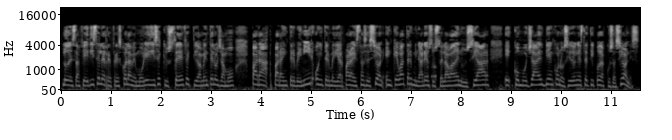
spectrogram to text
lo desafía y dice, le refresco la memoria y dice que usted efectivamente lo llamó para, para intervenir o intermediar para esta sesión. ¿En qué va a terminar eso? ¿Usted la va a denunciar? Eh, como ya es bien conocido en este tipo de acusaciones.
